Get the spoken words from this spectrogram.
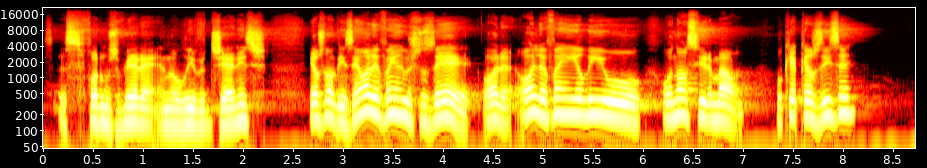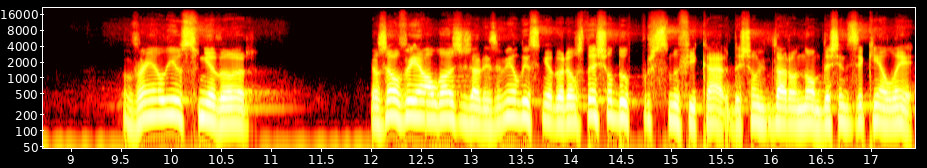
se formos ver no livro de Gênesis, eles não dizem, olha, vem o José, olha, olha, vem ali o, o nosso irmão. O que é que eles dizem? Vem ali o sonhador. Eles já veem ao longe e já dizem: Vem ali o sonhador. Eles deixam de o personificar, deixam de lhe dar o nome, deixam de dizer quem ele é.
